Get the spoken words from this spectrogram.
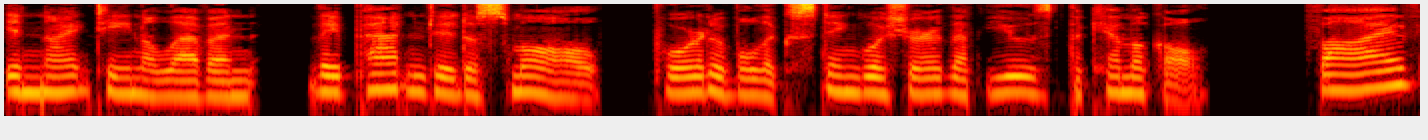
In 1911, they patented a small, portable extinguisher that used the chemical. 5.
